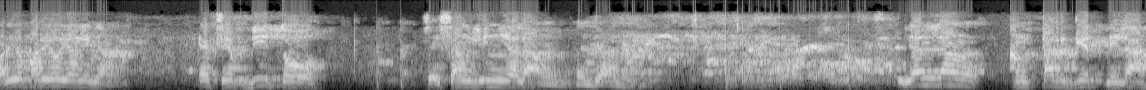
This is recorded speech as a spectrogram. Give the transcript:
Pareho-pareho yung linya. Except dito, sa isang linya lang, nandyan. Yan lang ang target nila.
